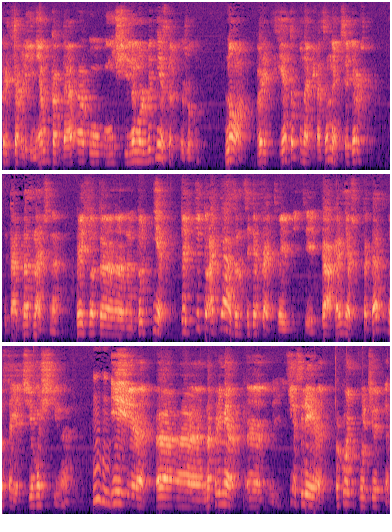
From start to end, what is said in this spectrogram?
представлениям, когда у, у мужчины может быть несколько жен. Но при этом он обязан их содержать. Это однозначно. То есть вот э, тут нет. То есть ты обязан содержать своих детей. Да, конечно, тогда ты настоящий мужчина. Угу. И, э, э, например, э, если какой-нибудь,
